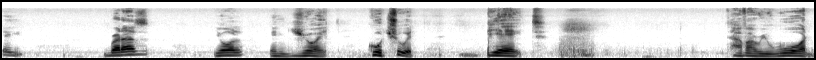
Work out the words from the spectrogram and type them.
hey, brothers, you all enjoy it, go through it, bear it, have a reward,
